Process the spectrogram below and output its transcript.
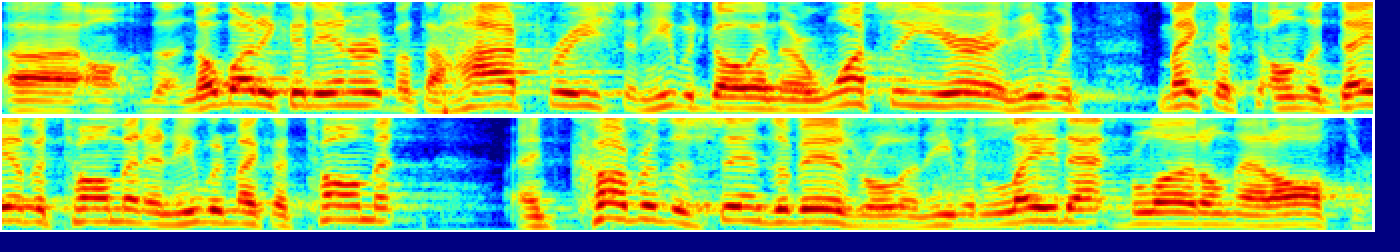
uh, nobody could enter it but the high priest, and he would go in there once a year, and he would make a, on the day of atonement, and he would make atonement and cover the sins of Israel, and he would lay that blood on that altar.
